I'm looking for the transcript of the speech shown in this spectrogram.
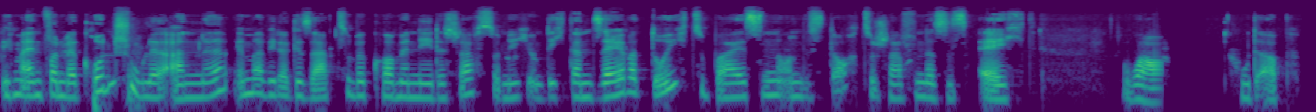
ich meine, von der Grundschule an, ne, immer wieder gesagt zu bekommen, nee, das schaffst du nicht und dich dann selber durchzubeißen und es doch zu schaffen, das ist echt, wow, Hut ab.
